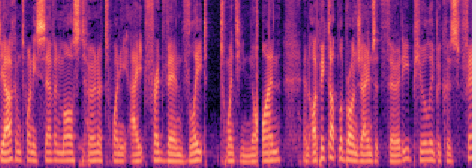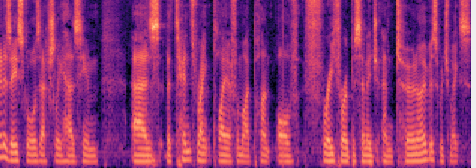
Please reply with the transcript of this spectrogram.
Siakam 27, Miles Turner 28, Fred VanVleet 29, and I picked up LeBron James at 30 purely because FantaZScores actually has him as the 10th ranked player for my punt of free throw percentage and turnovers, which makes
